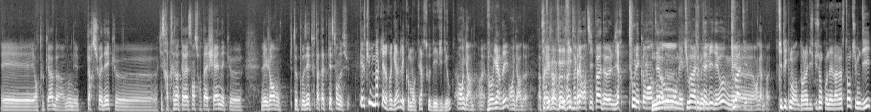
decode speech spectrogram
Et en tout cas, ben, nous on est persuadés que qu'il sera très intéressant sur ta chaîne et que les gens vont te poser tout un tas de questions dessus. Est-ce qu'une marque elle regarde les commentaires sous des vidéos? On regarde, ouais. Vous regardez? On regarde, ouais. Après, je, je- ne te garantis pas de lire tous les commentaires Non, de mais tu vois, je toutes tes vidéos, mais vois, tu- euh, on regarde, ouais. Typiquement, dans la discussion qu'on avait à l'instant, tu me dis,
